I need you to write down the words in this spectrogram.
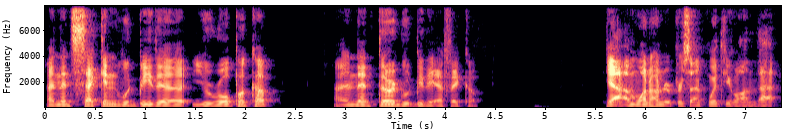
and then second would be the Europa Cup, and then third would be the FA Cup. Yeah, I'm 100% with you on that.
